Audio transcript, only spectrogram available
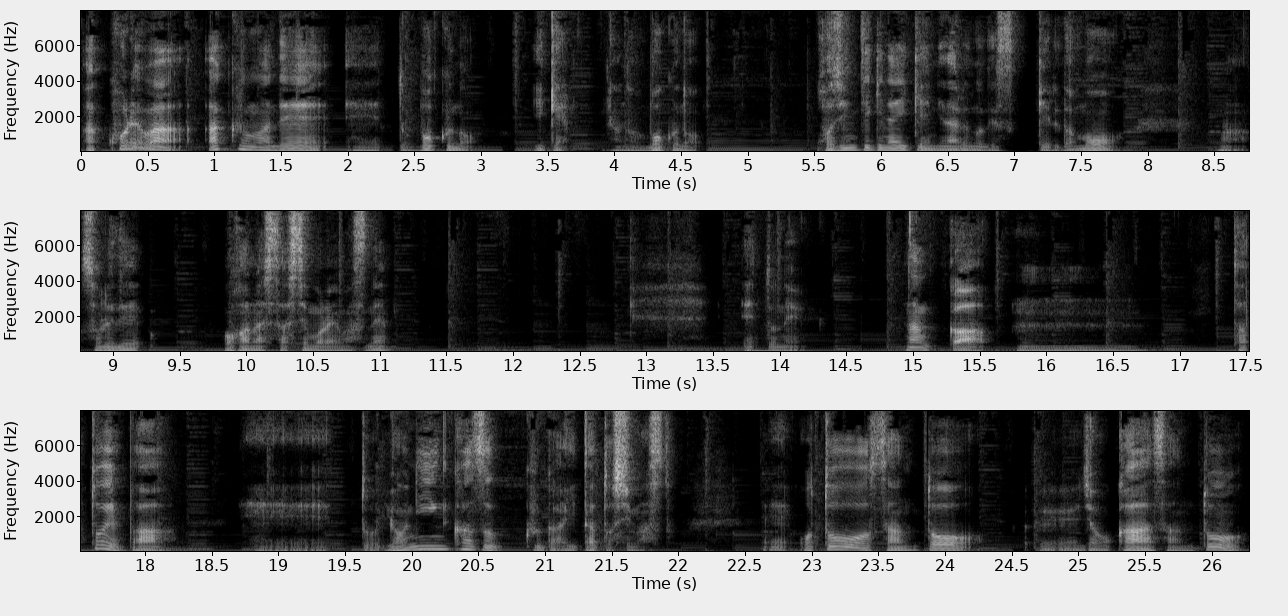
あ、これはあくまで、えーっと、僕の意見、あの、僕の個人的な意見になるのですけれども、まあ、それでお話しさせてもらいますね。えっとね、なんか、うーん、例えば、と、4人家族がいたとしますと。えお父さんと、えーじゃあお母さんと、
